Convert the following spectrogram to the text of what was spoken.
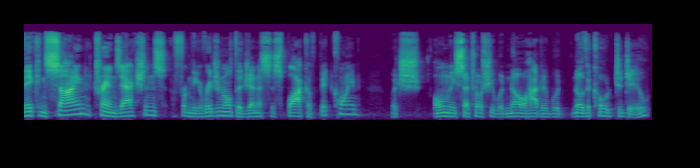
They can sign transactions from the original, the Genesis block of Bitcoin, which only Satoshi would know how to would know the code to do,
